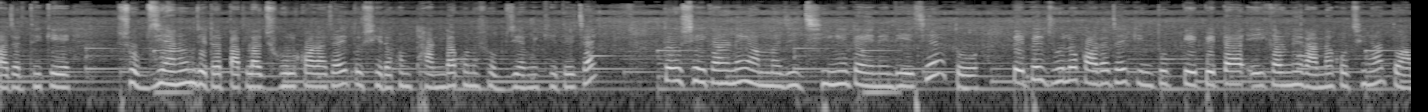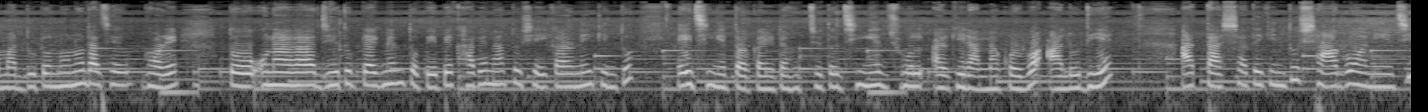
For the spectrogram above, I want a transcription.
বাজার থেকে সবজি আনুন, যেটা পাতলা ঝোল করা যায়, তো সেরকম ঠান্ডা কোনো সবজি আমি খেতে চাই। তো সেই কারণেই যে ঝিঙেটা এনে দিয়েছে, তো পেঁপের ঝোলও করা যায়, কিন্তু পেঁপেটা এই কারণে রান্না করছি না। তো আমার দুটো ননদ আছে ঘরে, তো ওনারা যেহেতু প্রেগনেন্ট তো পেঁপে খাবে না, তো সেই কারণেই কিন্তু এই ঝিঙের তরকারিটা হচ্ছে। তো ঝিঙের ঝোল আর কি রান্না করব, আলু দিয়ে। আর তার সাথে কিন্তু শাকও আনিয়েছি।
